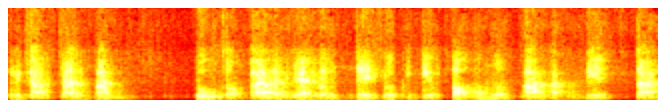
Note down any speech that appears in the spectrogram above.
ในการประชาสัมพันผู้ประกอบการและประชาชนในส่วนที่เกี่ยวข้องทั้งหมดภาครัฐเรียนต่าง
